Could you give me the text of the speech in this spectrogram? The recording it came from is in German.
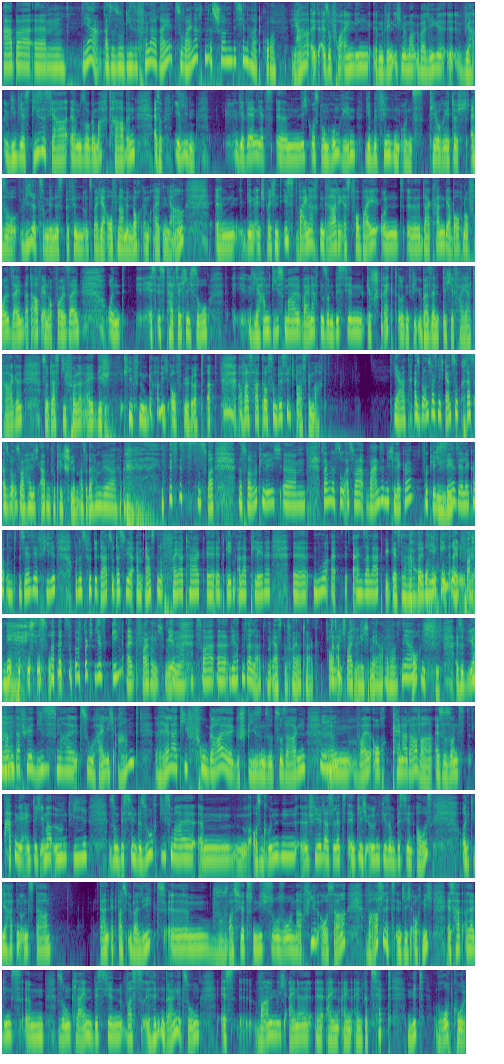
Aber ähm, ja, also so diese Völlerei zu Weihnachten ist schon ein bisschen hardcore. Ja, also vor allen Dingen, ähm, wenn ich mir mal überlege, äh, wie, wie wir es dieses Jahr ähm, so gemacht haben. Also, ihr Lieben, wir werden jetzt ähm, nicht groß drum rumreden. Wir befinden uns theoretisch, also wir zumindest befinden uns bei der Aufnahme noch im alten Jahr. Ähm, dementsprechend ist Weihnachten gerade erst vorbei und äh, da kann der Bauch noch voll sein, da darf er noch voll sein. Und es ist tatsächlich so, wir haben diesmal Weihnachten so ein bisschen gestreckt irgendwie über sämtliche Feiertage, sodass die Völlerei definitiv nun gar nicht aufgehört hat. Aber es hat doch so ein bisschen Spaß gemacht. Ja, also bei uns war es nicht ganz so krass. Also bei uns war Heiligabend wirklich schlimm. Also da haben wir, das, war, das war wirklich, ähm, sagen wir es so, es war wahnsinnig lecker, wirklich sehr, sehr lecker und sehr, sehr viel. Und es führte dazu, dass wir am ersten Feiertag äh, entgegen aller Pläne äh, nur ein- einen Salat gegessen haben, weil mehr ging einfach nicht. Es war, es war wirklich, es ging einfach nicht mehr. Ja. Es war, äh, wir hatten Salat am ersten Feiertag. Auch Dann am zweiten schlecht. nicht mehr, aber ja. Auch nicht schlecht. Also wir haben dafür dieses Mal zu Heiligabend relativ frugal gespiesen sozusagen, ähm, weil auch keiner da war. Also sonst hatten wir eigentlich immer irgendwie so ein bisschen Besuch. Diesmal ähm, aus Gründen äh, fiel das letztendlich irgendwie so ein bisschen aus. Und wir hatten uns da dann etwas überlegt, ähm, was jetzt nicht so so nach viel aussah, war es letztendlich auch nicht. Es hat allerdings ähm, so ein klein bisschen was hinten dran gezogen. Es äh, war nämlich eine äh, ein, ein ein Rezept mit Rotkohl.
